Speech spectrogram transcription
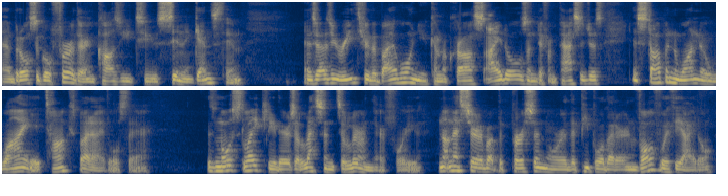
uh, but also go further and cause you to sin against Him. And so, as you read through the Bible and you come across idols and different passages, just stop and wonder why it talks about idols there. Because most likely there's a lesson to learn there for you. Not necessarily about the person or the people that are involved with the idol,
